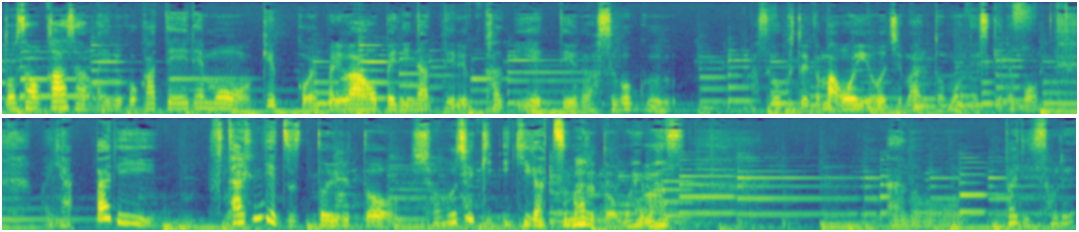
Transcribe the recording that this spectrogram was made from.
お父さんお母さんがいるご家庭でも結構やっぱりワンオペになっている家っていうのはすごく、まあ、すごくというか、まあ、多いお家もあると思うんですけどもやっぱり2人でずっといると正直息が詰まると思います。あのやっぱりそれ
